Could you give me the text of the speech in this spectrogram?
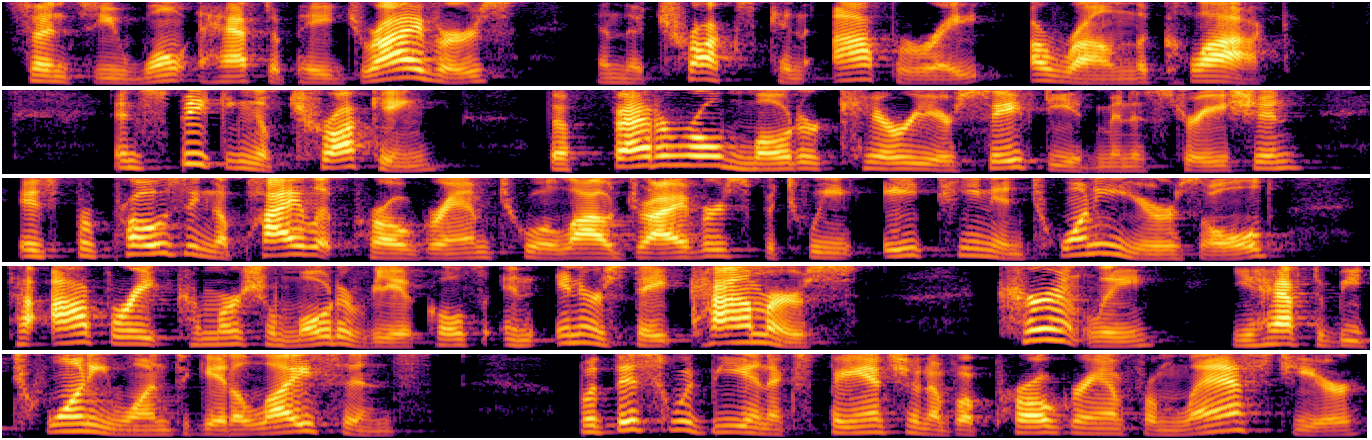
since you won't have to pay drivers and the trucks can operate around the clock. And speaking of trucking, the Federal Motor Carrier Safety Administration is proposing a pilot program to allow drivers between 18 and 20 years old to operate commercial motor vehicles in interstate commerce. Currently, you have to be 21 to get a license. But this would be an expansion of a program from last year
